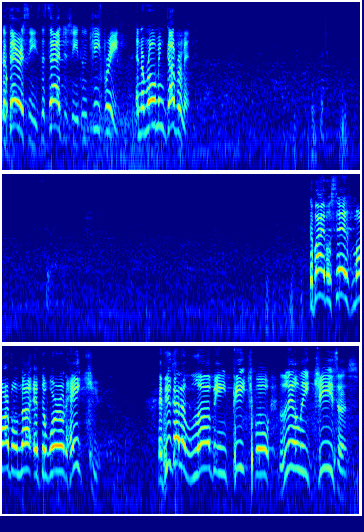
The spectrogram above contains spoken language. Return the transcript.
the Pharisees, the Sadducees, and the chief priests, and the Roman government. The Bible says, marvel not if the world hates you. If you got a loving, peachful, lily Jesus,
